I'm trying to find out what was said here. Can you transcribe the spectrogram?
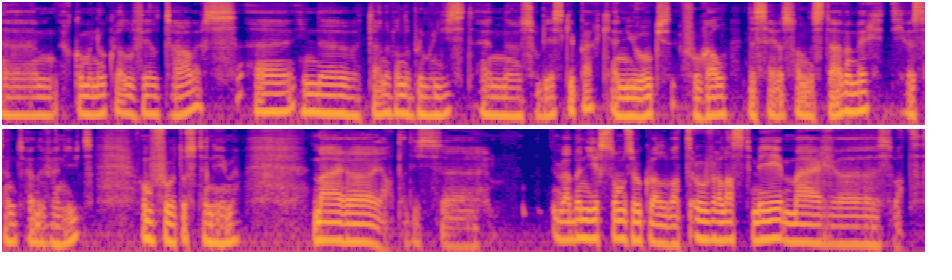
Uh, er komen ook wel veel trouwers in de tuinen van de Bloemenlist en Sobieski Park. En nu ook vooral de serres van de Stuivenberg, die recent werden vernieuwd, om foto's te nemen. Maar ja, dat is we hebben hier soms ook wel wat overlast mee, maar uh, wat.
